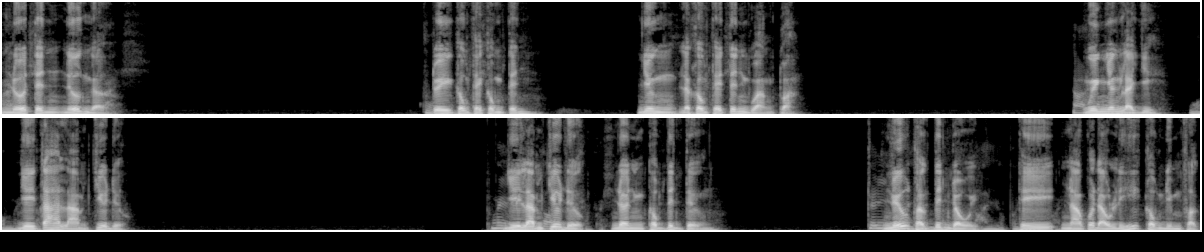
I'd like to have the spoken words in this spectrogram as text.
Nửa tin, nửa ngờ. Tuy không thể không tin, nhưng là không thể tin hoàn toàn nguyên nhân là gì? Vì ta làm chưa được. Vì làm chưa được, nên không tin tưởng. Nếu thật tin rồi, thì nào có đạo lý không niệm phật?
